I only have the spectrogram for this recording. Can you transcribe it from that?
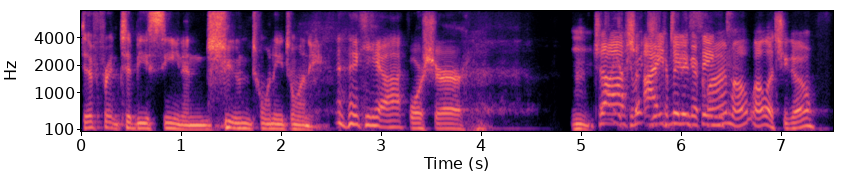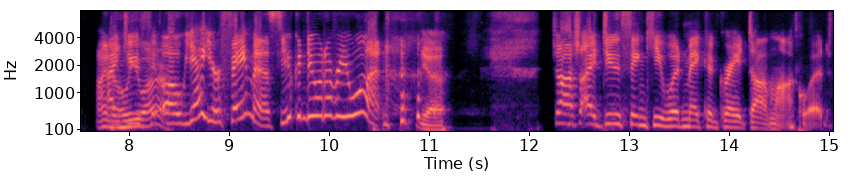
different to be seen in June 2020. yeah. for sure. Mm. Josh, You're commi- I you're do a think crime. I'll, I'll let you go. I know I who do you thi- are. Oh yeah, you're famous. You can do whatever you want. Yeah, Josh, I do think you would make a great Don Lockwood.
